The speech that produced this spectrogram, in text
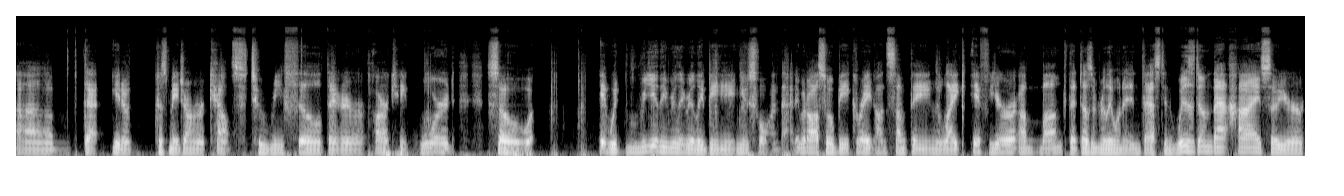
um, that you know because Mage Armor counts to refill their Arcane Ward. So it would really, really, really be useful on that. It would also be great on something like if you're a monk that doesn't really want to invest in wisdom that high, so your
